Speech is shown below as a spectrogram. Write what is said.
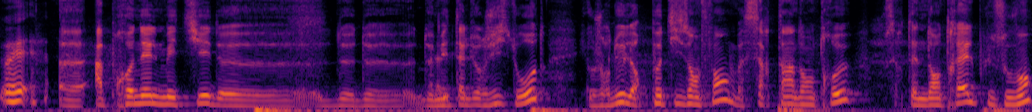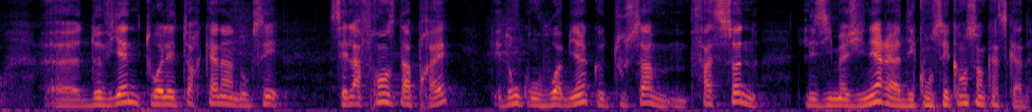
Ouais. euh, apprenaient le métier de, de, de- de métallurgiste ou autre. Et aujourd'hui, leurs petits-enfants, bah, certains d'entre eux, certaines d'entre elles plus souvent, euh, deviennent toiletteurs canins. Donc c'est la France d'après. Et donc on voit bien que tout ça façonne les imaginaires et a des conséquences en cascade.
